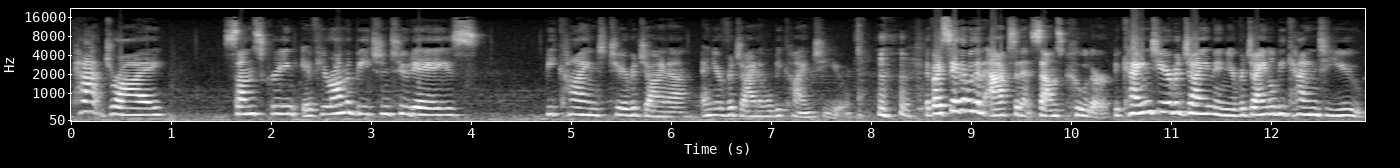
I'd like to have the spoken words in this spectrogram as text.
pat dry, sunscreen if you're on the beach in 2 days. Be kind to your vagina, and your vagina will be kind to you. if I say that with an accent, it sounds cooler. Be kind to your vagina, and your vagina will be kind to you.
